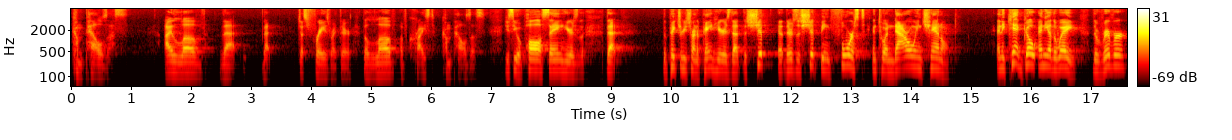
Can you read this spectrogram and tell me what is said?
compels us. I love that, that just phrase right there. The love of Christ compels us. You see what Paul is saying here is that the picture he's trying to paint here is that the ship, uh, there's a ship being forced into a narrowing channel. And it can't go any other way. The river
